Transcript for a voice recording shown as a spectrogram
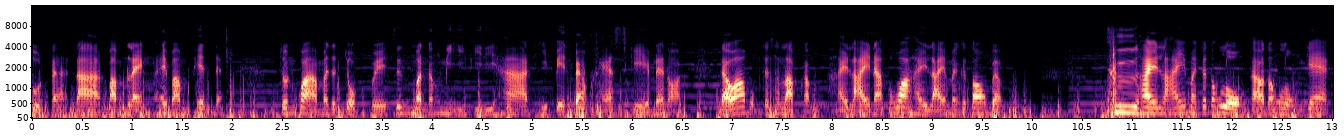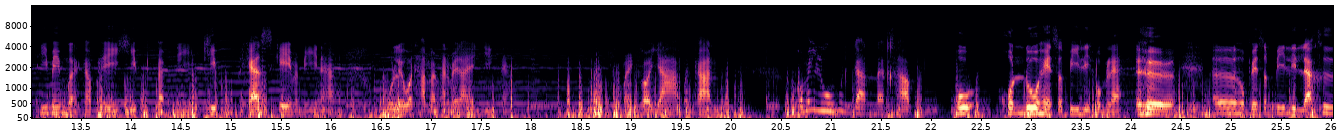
สุดๆนะด่าบัมแรงไอ้บัมเพชรเนี่ยจนกว่ามันจะจบเว้ยซึ่งมันต้องมี EP ที่ 5 ที่เป็นแบบแคสเกมแน่นอน แต่ว่าผมจะสลับกับไฮไลท์นะ เพราะว่าไฮไลท์มันก็ต้องแบบ คือไฮไลท์มันก็ต้องลงแต่ต้องลงแยกที่ไม่เหมือนกับไอคลิปแบบนี้คลิปแคสเกมแบบนี้นะฮะพูดเลยว่าทำแบบนั้นไม่ได้จริงๆนะมันก็ยากเหมือนกัน ก็ไม่รู้เหมือนกันนะครับคนดูเห็นสปิริตผมแล้วเออเออผมเป็นสปิริตแล้วคือ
